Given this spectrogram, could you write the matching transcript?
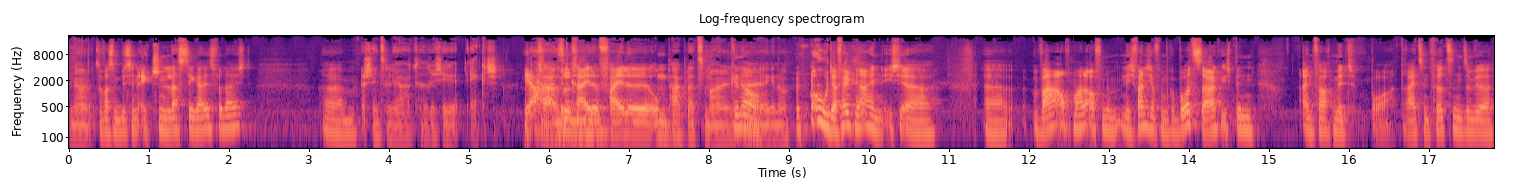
Ja, Sowas ein bisschen actionlastiger ist vielleicht. Ähm, Schnitzeljagd, richtige Action. Ja, Kre also- mit Kreide, Pfeile um den Parkplatz malen. Genau. Ja, genau. oh, da fällt mir ein. Ich äh, äh, war auch mal auf einem, nee, ich war nicht auf einem Geburtstag. Ich bin einfach mit, boah, 13, 14 sind wir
